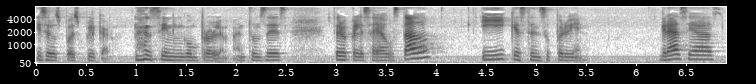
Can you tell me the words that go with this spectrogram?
y se los puedo explicar sin ningún problema. Entonces, espero que les haya gustado y que estén súper bien. Gracias.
